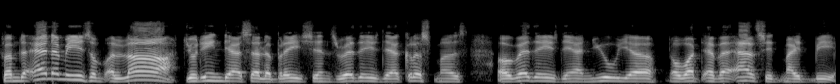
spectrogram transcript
from the enemies of Allah during their celebrations, whether it's their Christmas or whether it's their New Year or whatever else it might be.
